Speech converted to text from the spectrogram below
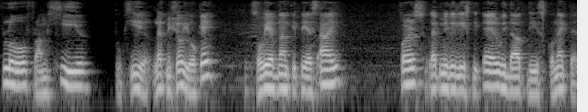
flow from here to here. Let me show you, okay? So we have 90 psi. First, let me release the air without this connected.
